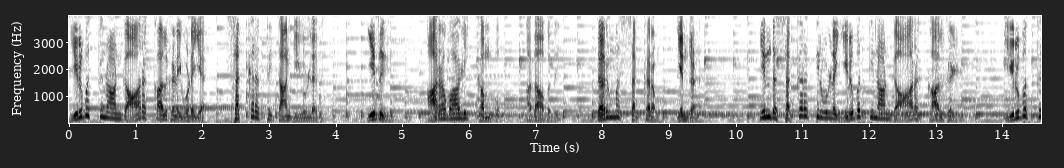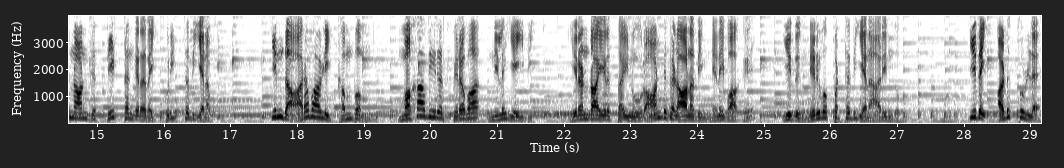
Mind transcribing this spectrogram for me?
இருபத்தி நான்கு ஆரக்கால்களை உடைய சக்கரத்தை தாங்கியுள்ளது. இது அறவாளி கம்பம் அதாவது தர்ம சக்கரம் என்றனர். இந்த சக்கரத்தில் உள்ள இருபத்தி நான்கு ஆரக்கால்கள் இருபத்தி நான்கு தீர்த்தங்கரரை குறித்தது எனவும் இந்த அறவாளி கம்பம் மகாவீரர் பிறவா நிலை எய்தி இரண்டாயிரத்து ஐநூறு ஆண்டுகள் ஆனதின் நினைவாக இது நிறுவப்பட்டது என அறிந்தோம். இதை அடுத்துள்ள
